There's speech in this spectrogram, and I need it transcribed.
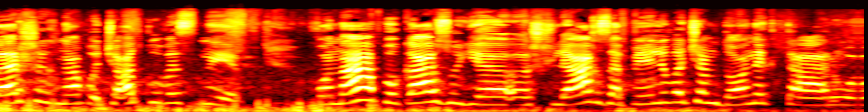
перших на початку весни. Вона показує е, шлях запилювачам до нектару.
